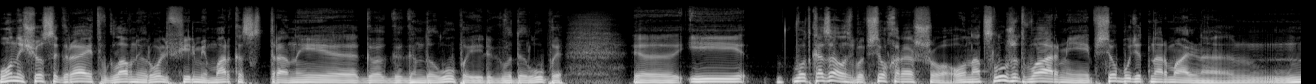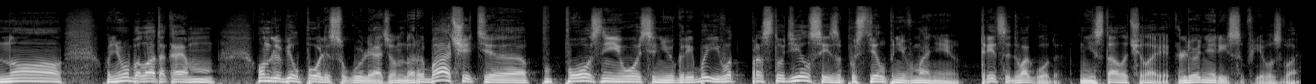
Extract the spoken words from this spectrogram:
Он еще сыграет в главную роль в фильме «Марка страны э, Ганделупы» или Гваделупы. Э, И вот, казалось бы, все хорошо. Он отслужит в армии, все будет нормально. Но у него была такая... Он любил по лесу гулять. Он рыбачить э, поздней осенью грибы. И вот простудился и запустил пневмонию. 32 года. Не стало человека. Леня Рисов его звали.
